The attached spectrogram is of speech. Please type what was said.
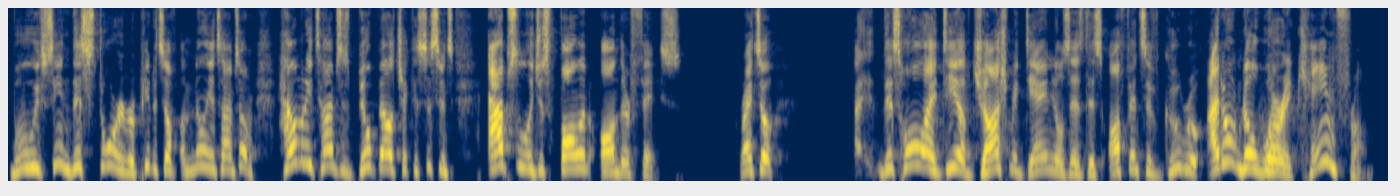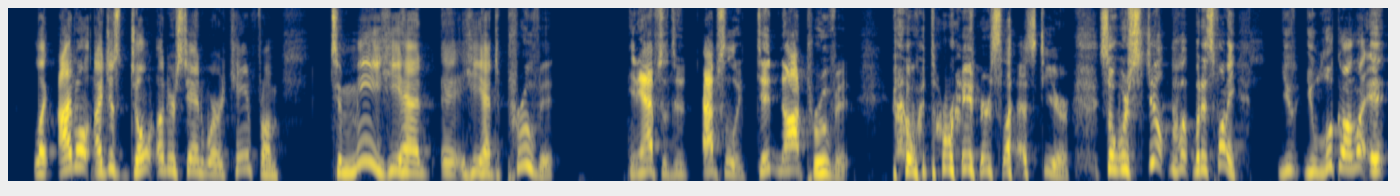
but we've seen this story repeat itself a million times over. How many times has Bill Belichick assistants absolutely just fallen on their face, right? So, I, this whole idea of Josh McDaniels as this offensive guru, I don't know where it came from. Like, I don't, I just don't understand where it came from. To me, he had uh, he had to prove it. And he absolutely, absolutely did not prove it with the Raiders last year. So we're still, but, but it's funny. You you look online, it,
